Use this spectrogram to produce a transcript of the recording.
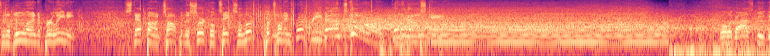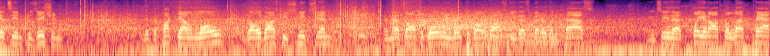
to the blue line to Perlini. Stepan, top of the circle, takes a look, puts one in front, rebound, score! Goligoski. Goligoski gets in position. Get the puck down low. Goligoski sneaks in, and that's off the goalie right to Goligoski. That's better than a pass. You can see that. Play it off the left pad.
